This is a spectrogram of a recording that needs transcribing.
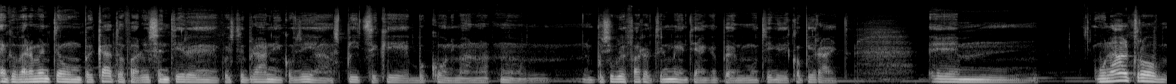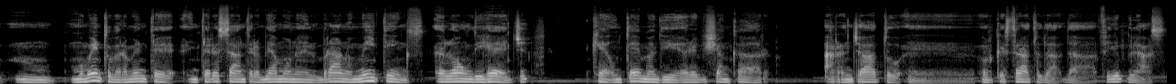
Ecco, veramente un peccato farvi sentire questi brani così a spizzichi e bocconi, ma no, no, non è possibile fare altrimenti anche per motivi di copyright. Ehm, un altro mm, momento veramente interessante l'abbiamo nel brano Meetings Along the Edge, che è un tema di Ravi Shankar, arrangiato e orchestrato da, da Philip Glass,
